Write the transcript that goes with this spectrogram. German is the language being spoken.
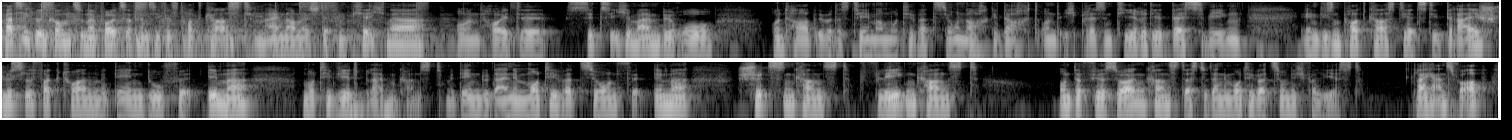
Herzlich willkommen zum Erfolgsoffensive Podcast. Mein Name ist Steffen Kirchner und heute sitze ich in meinem Büro und habe über das Thema Motivation nachgedacht. Und ich präsentiere dir deswegen in diesem Podcast jetzt die drei Schlüsselfaktoren, mit denen du für immer motiviert bleiben kannst, mit denen du deine Motivation für immer schützen kannst, pflegen kannst und dafür sorgen kannst, dass du deine Motivation nicht verlierst. Gleich eins vorab,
